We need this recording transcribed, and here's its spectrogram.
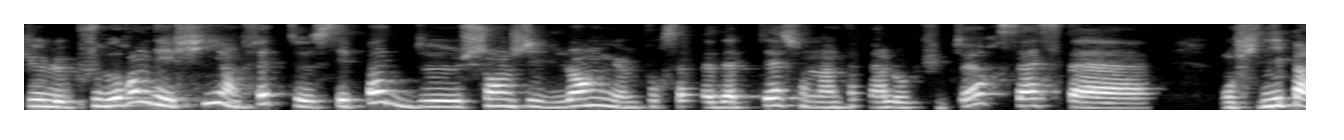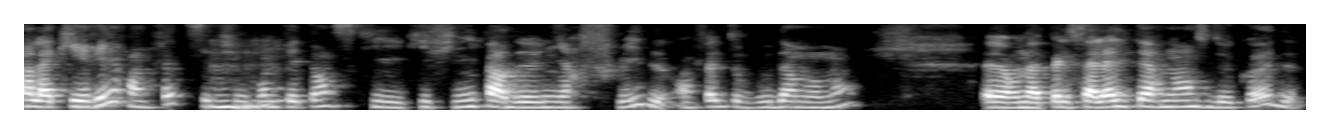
que le plus grand défi, en fait, c'est pas de changer de langue pour s'adapter à son interlocuteur. Ça, ça, on finit par l'acquérir, en fait. C'est une mhm. compétence qui, finit par devenir fluide, en fait, au bout d'un moment. Euh, on appelle ça l'alternance de code.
